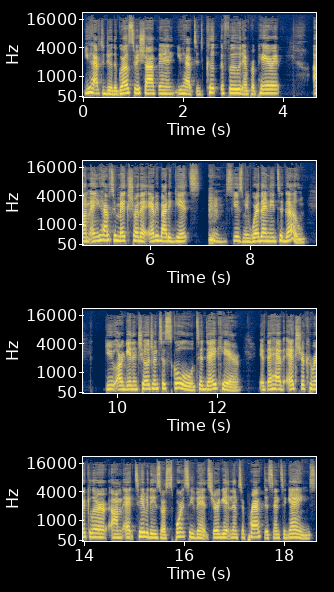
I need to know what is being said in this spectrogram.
You have to do the grocery shopping. You have to cook the food and prepare it. Um, and you have to make sure that everybody gets, excuse me, where they need to go. You are getting children to school, to daycare. If they have extracurricular um, activities or sports events, you're getting them to practice and to games,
